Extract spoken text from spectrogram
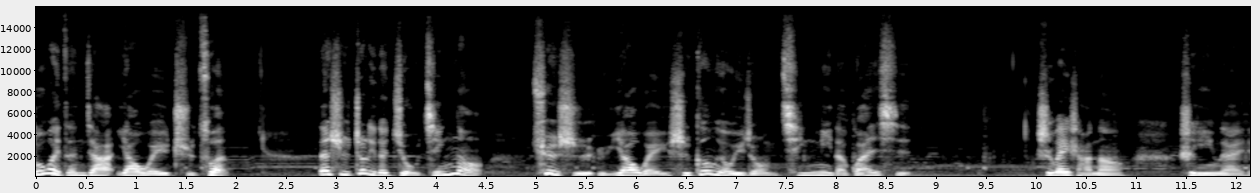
都会增加腰围尺寸。但是这里的酒精呢？确实与腰围是更有一种亲密的关系，是为啥呢？是因为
